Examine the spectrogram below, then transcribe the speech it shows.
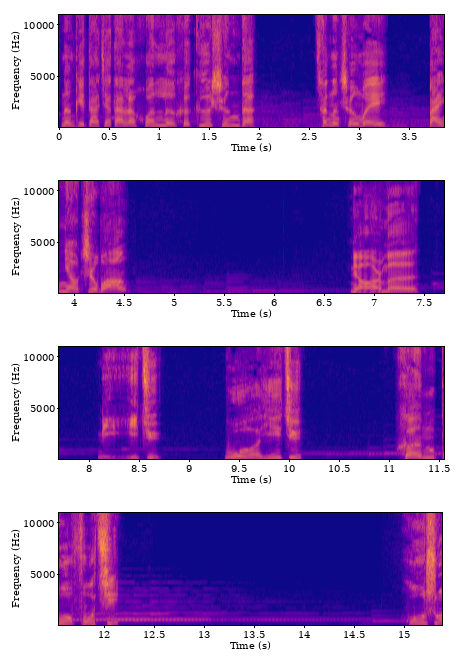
能给大家带来欢乐和歌声的，才能成为百鸟之王。”鸟儿们，你一句，我一句，很不服气。胡说！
